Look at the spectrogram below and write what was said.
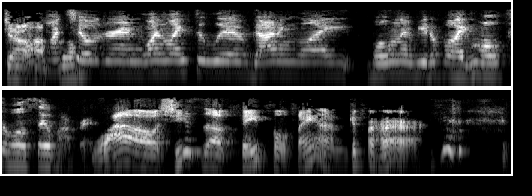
General All Hospital. My Children, One Life to Live, Guiding Light, Bold and Beautiful, like multiple soap operas. Wow, she's a faithful fan. Good for her.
